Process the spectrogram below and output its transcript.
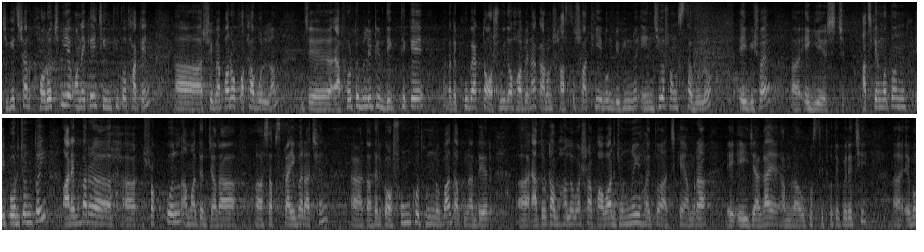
চিকিৎসার খরচ নিয়ে অনেকেই চিন্তিত থাকেন। সে ব্যাপারেও কথা বললাম। যে অ্যাফোর্ডেবিলিটির দিক থেকে মানে খুব একটা অসুবিধা হবে না, কারণ স্বাস্থ্যসাথী এবং বিভিন্ন এনজিও সংস্থাগুলো এই বিষয়ে এগিয়ে এসছে। আজকের মতন এই পর্যন্তই। আরেকবার সকল আমাদের যারা সাবস্ক্রাইবার আছেন তাদেরকে অসংখ্য ধন্যবাদ। আপনাদের এতটা ভালোবাসা পাওয়ার জন্যই হয়তো আজকে আমরা এই জায়গায় আমরা উপস্থিত হতে পেরেছি। এবং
